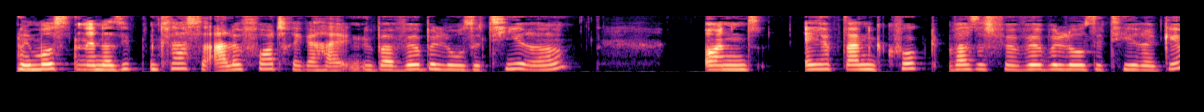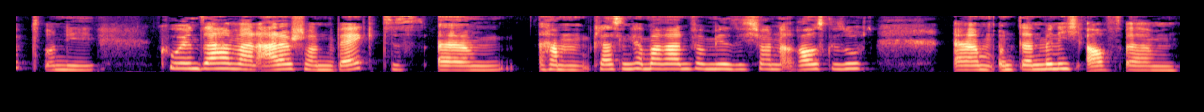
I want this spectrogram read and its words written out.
wir mussten in der siebten Klasse alle Vorträge halten über wirbellose Tiere. Und ich habe dann geguckt, was es für wirbellose Tiere gibt. Und die coolen Sachen waren alle schon weg. Das ähm, haben Klassenkameraden von mir sich schon rausgesucht. Ähm, und dann bin ich auf ähm,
